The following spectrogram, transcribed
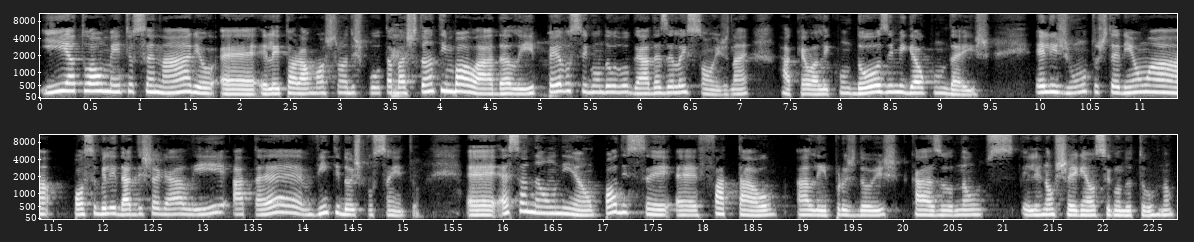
E atualmente o cenário é, eleitoral mostra uma disputa bastante embolada ali pelo segundo lugar das eleições, né? Raquel ali com 12 e Miguel com 10. Eles juntos teriam a possibilidade de chegar ali até 22%. É, essa não união pode ser é, fatal ali para os dois, caso não, eles não cheguem ao segundo turno?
